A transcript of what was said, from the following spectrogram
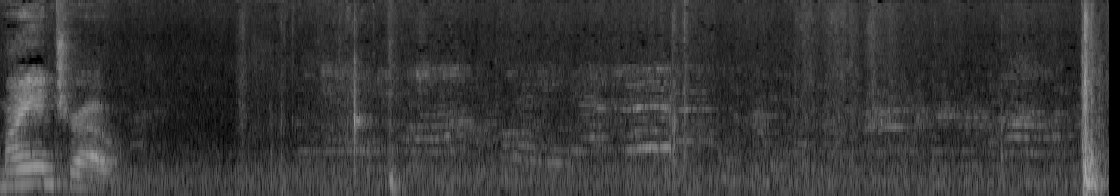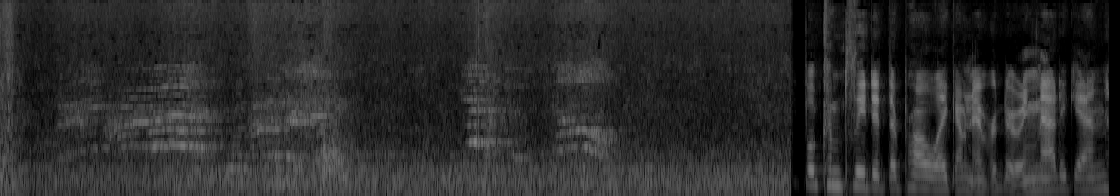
My intro. People completed, they're probably like, I'm never doing that again.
